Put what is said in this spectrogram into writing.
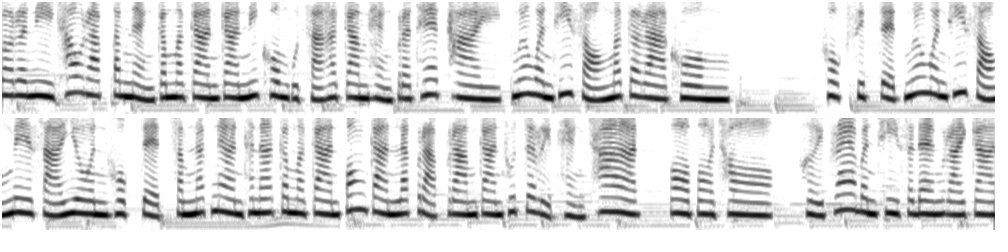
กรณีเข้ารับตำแหน่งกรรมการการนิคมอุตสาหกรรมแห่งประเทศไทย เมื่อวันที่ 2 มกราคม 67 เมื่อวันที่ 2 เมษายน 67 สำนักงานคณะกรรมการป้องกันและปราบปรามการทุจริตแห่งชาติ ปปช เผยแพร่บัญชีแสดงรายการ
